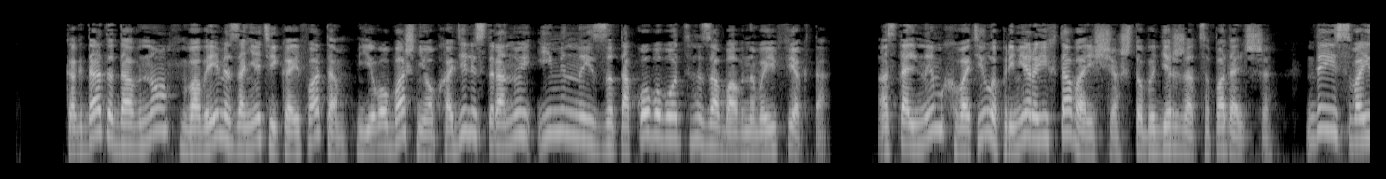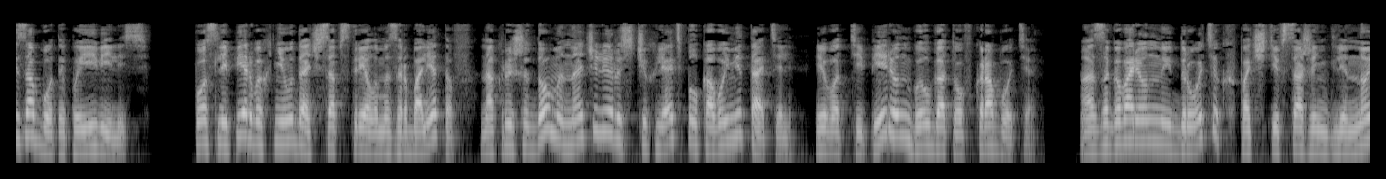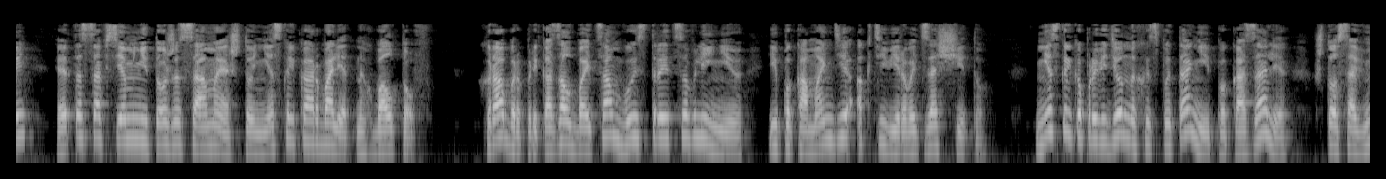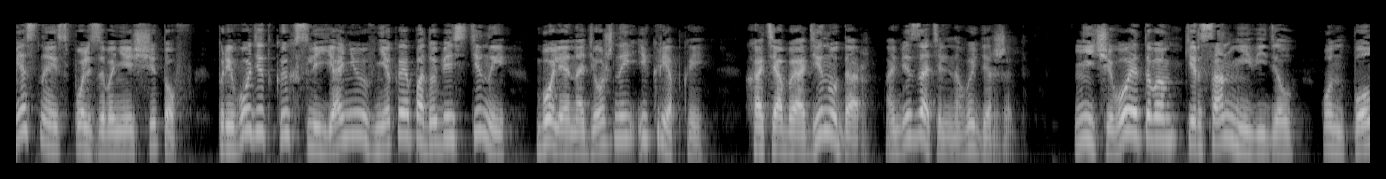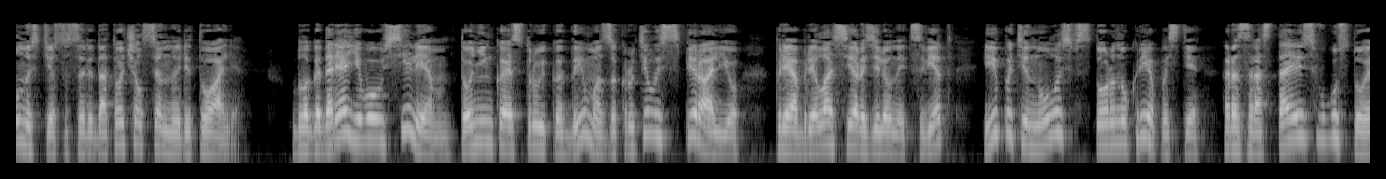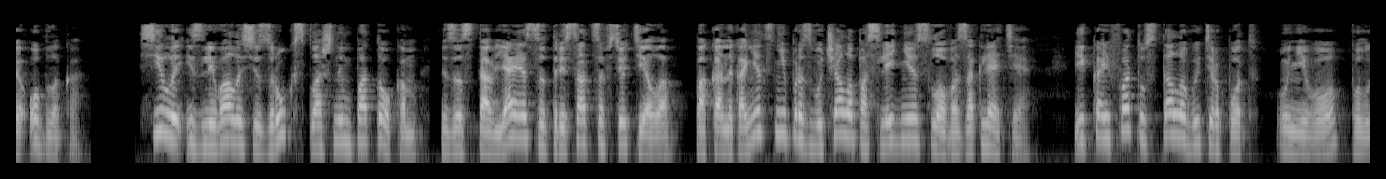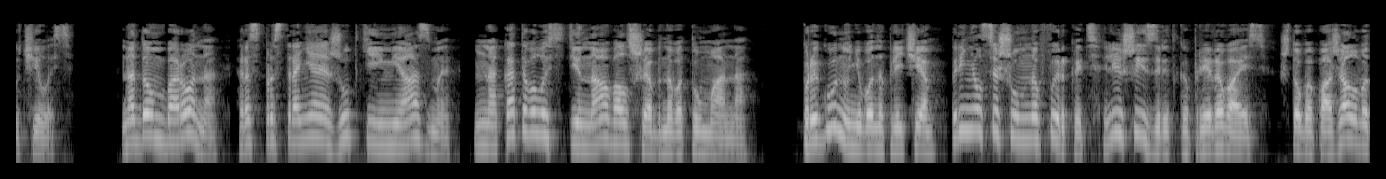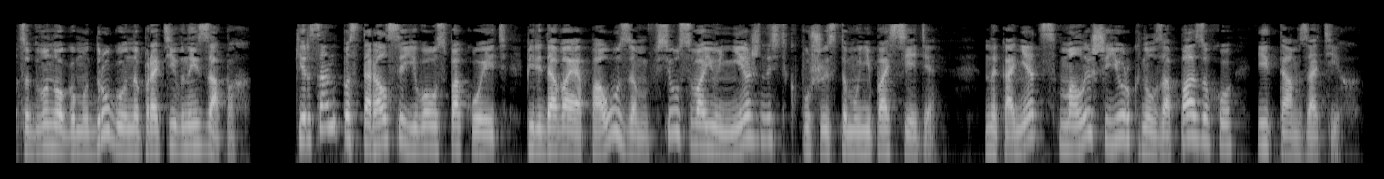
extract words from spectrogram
Когда-то давно, во время занятий Кайфата, его башню обходили стороной именно из-за такого вот забавного эффекта. Остальным хватило примера их товарища, чтобы держаться подальше. Да и свои заботы появились. После первых неудач с обстрелом из арбалетов на крыше дома начали расчехлять полковой метатель, и вот теперь он был готов к работе. А заговоренный дротик, почти в сажень длиной, это совсем не то же самое, что несколько арбалетных болтов. Храбр приказал бойцам выстроиться в линию и по команде активировать защиту. Несколько проведенных испытаний показали, что совместное использование щитов приводит к их слиянию в некое подобие стены, более надежной и крепкой. Хотя бы один удар обязательно выдержит. Ничего этого Кирсан не видел, он полностью сосредоточился на ритуале. Благодаря его усилиям тоненькая струйка дыма закрутилась спиралью, приобрела серо-зеленый цвет и потянулась в сторону крепости, разрастаясь в густое облако. Сила изливалась из рук сплошным потоком, заставляя сотрясаться все тело, пока, наконец, не прозвучало последнее слово заклятия. И Кайфат устало вытер пот. У него получилось. На дом барона, распространяя жуткие миазмы, накатывала стена волшебного тумана. Прыгун у него на плече принялся шумно фыркать, лишь изредка прерываясь, чтобы пожаловаться двуногому другу на противный запах. Кирсан постарался его успокоить, передавая паузам всю свою нежность к пушистому непоседе. Наконец, малыш юркнул за пазуху и там затих.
